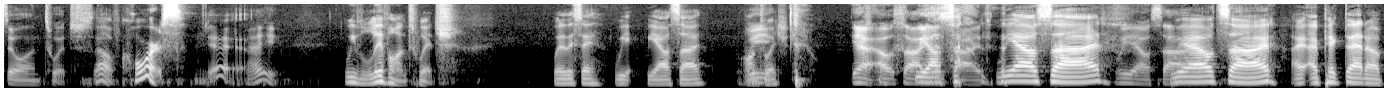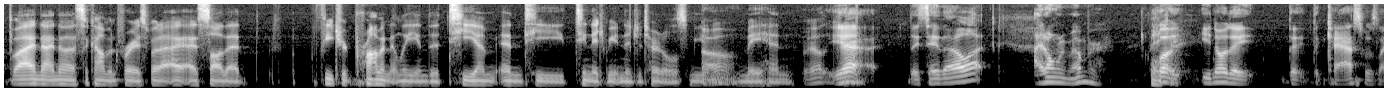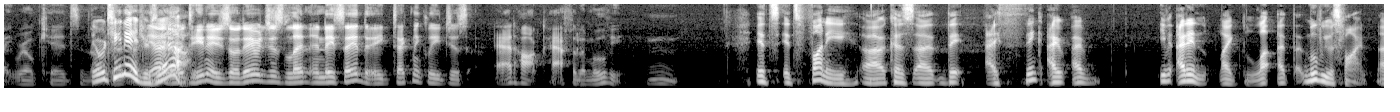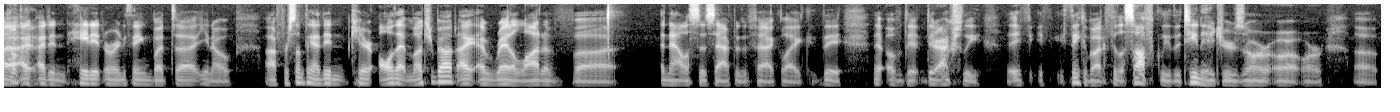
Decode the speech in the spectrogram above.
still on Twitch. So, Oh, of course. yeah. Hey, We live on Twitch. What do they say? We we outside on We- Twitch. yeah, outside, We outside. We outside. we outside. We outside. I, I picked that up. I, know- I know that's a common phrase, but I, I saw that featured prominently in the TMNT Teenage Mutant Ninja Turtles Mutant Oh. Mayhem. Really? Yeah. They say that a lot. I don't remember. Well, you know they. The, the cast was like real kids. And They were teenagers, Yeah, they were teenagers. So they were just letting, and they said they technically just ad hoc half of the movie. It's it's funny because uh, they I think I I even I didn't like lo- uh, the movie was fine. Uh, Okay. I, I didn't hate it or anything, but uh, you know uh, for something I didn't care all that much about, I, I read a lot of. Analysis after the fact like they they- of they're, they're actually if, if you think about it philosophically the teenagers are are, are uh,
